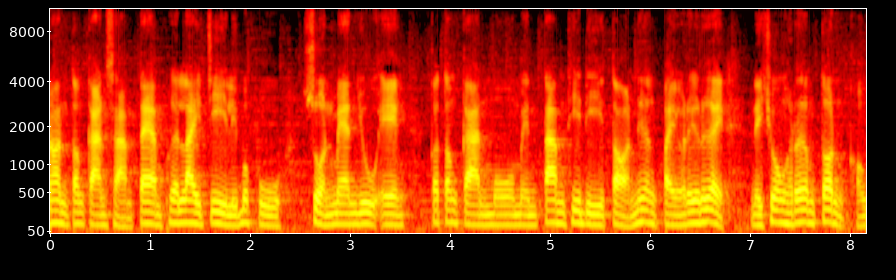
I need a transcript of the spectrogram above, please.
นอลต้องการ 3 แต้มเพื่อไล่จี้ลิเวอร์พูลส่วนแมนยูเอง ก็ต้องการโมเมนตัมที่ดีต่อเนื่องไปเรื่อยๆ ในช่วงเริ่มต้นของ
